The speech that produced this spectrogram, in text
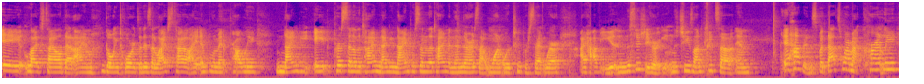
a lifestyle that I'm going towards. It is a lifestyle I implement probably 98% of the time, 99% of the time, and then there is that 1 or 2% where I have eaten the sushi or eaten the cheese on pizza, and it happens, but that's where I'm at currently.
